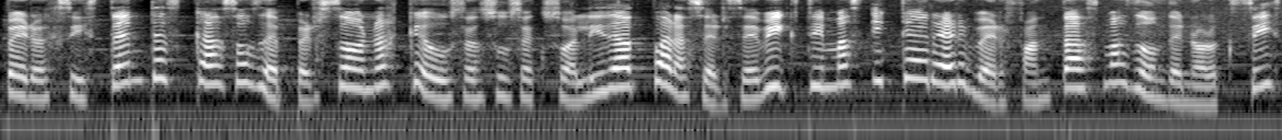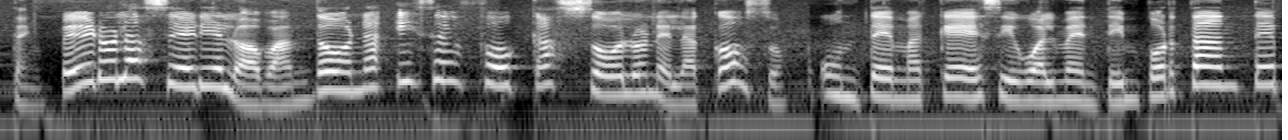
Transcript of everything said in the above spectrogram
pero existentes casos de personas que usan su sexualidad para hacerse víctimas y querer ver fantasmas donde no existen. Pero la serie lo abandona y se enfoca solo en el acoso, un tema que es igualmente importante,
